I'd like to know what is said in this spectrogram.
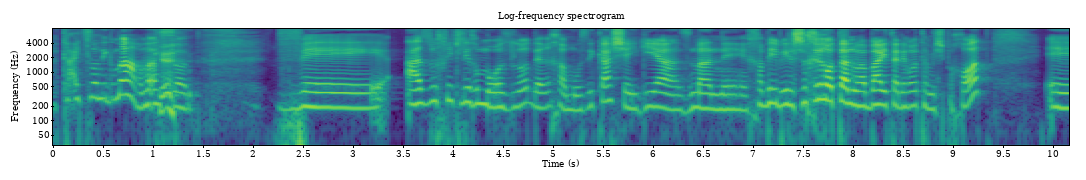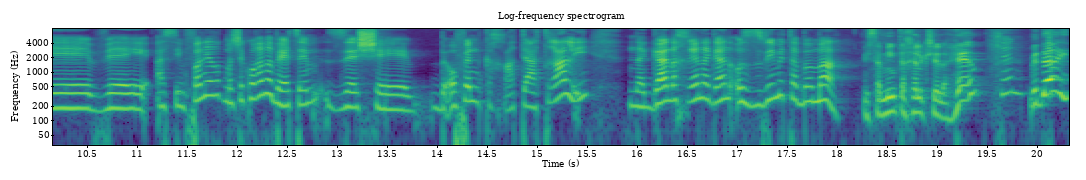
הקיץ לא נגמר, מה כן. לעשות? ואז הוא החליט לרמוז לו דרך המוזיקה, שהגיע הזמן, אה, חביבי, לשחרר אותנו הביתה לראות את המשפחות. אה, והסימפוניה הזאת, מה שקורה בה בעצם, זה שבאופן ככה תיאטרלי, נגן אחרי נגן עוזבים את הבמה. מסיימים את החלק שלהם, כן, ודי.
